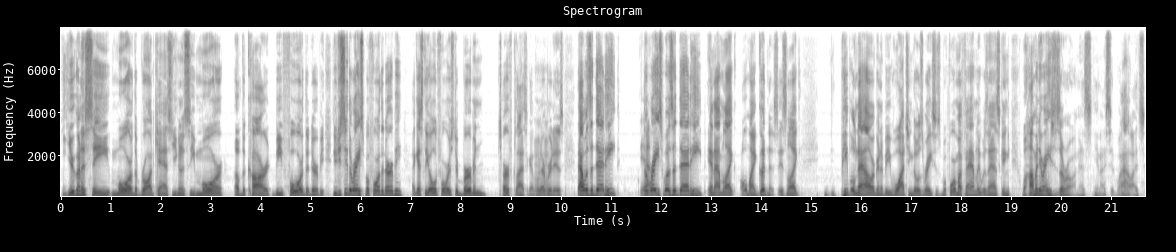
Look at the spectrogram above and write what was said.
You're going to see more of the broadcast. You're going to see more of the card before the Derby. Did you see the race before the Derby? I guess the Old Forester Bourbon Turf Classic, whatever mm-hmm. it is. That was a dead heat. Yeah. The race was a dead heat, and I'm like, oh my goodness! It's like people now are going to be watching those races before. My family was asking, well, how many races are on? As you know, I said, wow. It's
